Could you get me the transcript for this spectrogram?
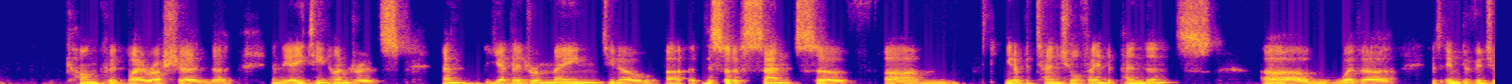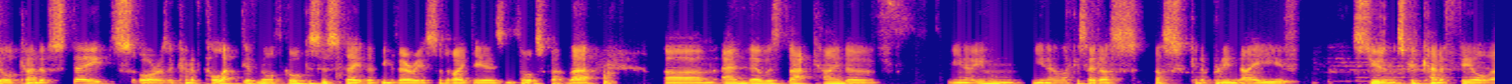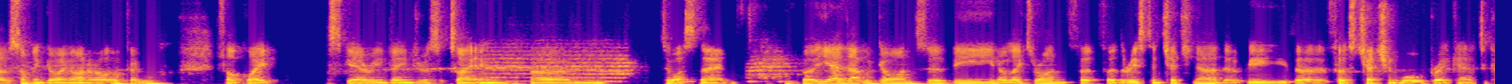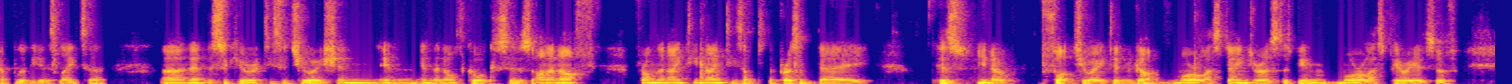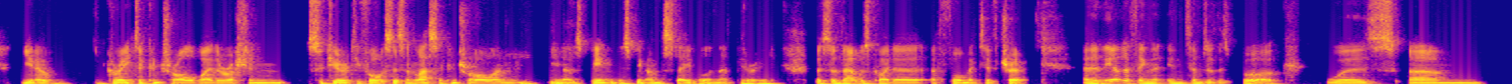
conquered by Russia in the in the 1800s, and yet they'd remained you know uh, this sort of sense of um, you know potential for independence, um, whether as individual kind of states or as a kind of collective North Caucasus state. There have been various sort of ideas and thoughts about that. Um, and there was that kind of, you know, even, you know, like I said, us, us kind of pretty naive students could kind of feel there was something going on or okay, ooh, felt quite scary and dangerous, exciting. Um, to us then. But yeah, that would go on to be, you know, later on for, further east in Chechnya, there would be the first Chechen war break out a couple of years later. Uh, and then the security situation in, in the North Caucasus on and off from the 1990s up to the present day has, you know, fluctuated and got more or less dangerous. There's been more or less periods of, you know, greater control by the Russian security forces and lesser control and you know it's been it's been unstable in that period. But so that was quite a, a formative trip. And then the other thing that in terms of this book was um,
